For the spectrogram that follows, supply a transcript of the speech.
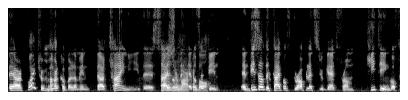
they are quite remarkable. I mean, they're tiny, the size of remarkable. the head of a pin, and these are the type of droplets you get from heating of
